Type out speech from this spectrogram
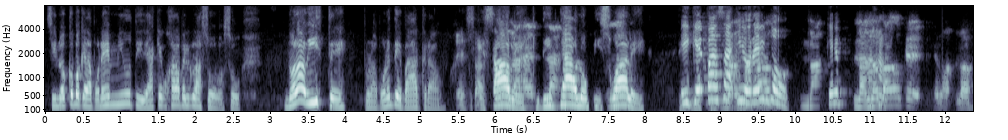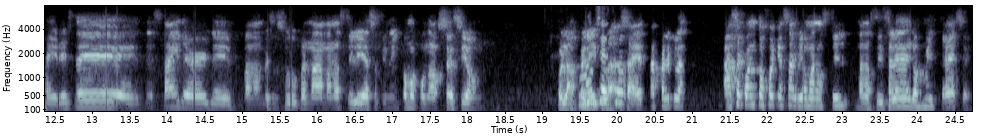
sino como que la pones en mute y dejas que coja la película solo. So, no la viste, pero la pones de background. Que Exacto. sabes, La- que la- da los visuales. ¿Y qué pasa, No, y no, Orengo? No, ¿Qué? ¿No has Ajá. notado que, que lo- los haters de, de Snyder, de Batman vs Superman, Man of Steel y eso, tienen como que una obsesión por las películas? O sea, estas películas... ¿Hace cuánto fue que salió Man of Steel? Man of Steel salió en el 2013.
